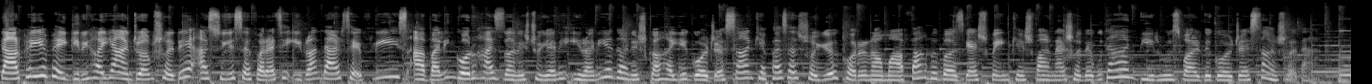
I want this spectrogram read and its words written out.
در پی پیگیری های انجام شده از سوی سفارت ایران در تفلیس اولین گروه از دانشجویان ایرانی دانشگاه های گرجستان که پس از شیوع کرونا موفق به بازگشت به این کشور نشده بودند دیروز وارد گرجستان شدند.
